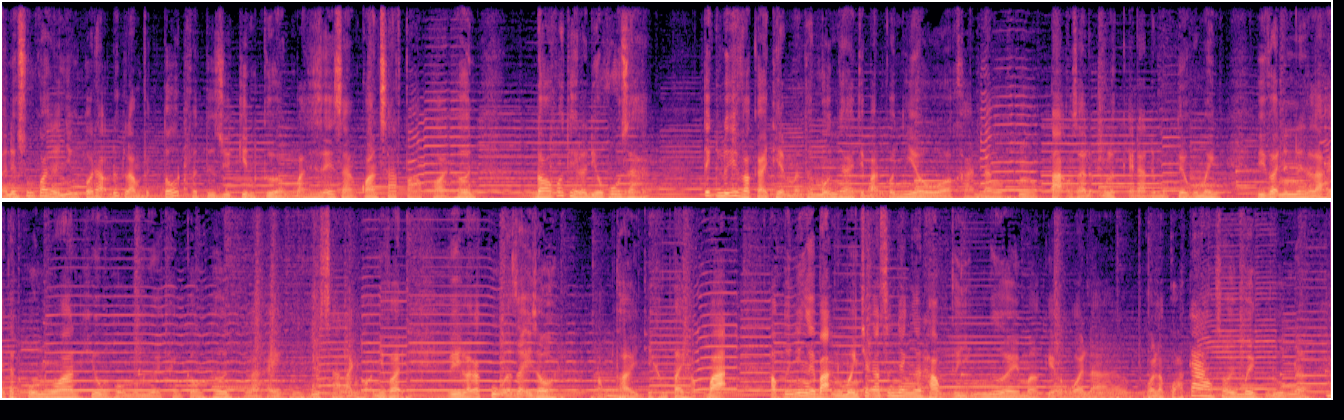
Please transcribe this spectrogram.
À, nếu xung quanh là những có đạo đức làm việc tốt và tư duy kiên cường bạn sẽ dễ dàng quan sát và học hỏi hơn. Đó có thể là điều vô giá tích lũy và cải thiện bản thân mỗi ngày thì bạn có nhiều khả năng ừ, tạo ra động lực để đạt được mục tiêu của mình. Vì vậy nên là hãy thật khôn ngoan khi ủng hộ một người thành công hơn là hãy cứ xa lánh họ như vậy. Vì là các cụ đã dạy rồi học thầy thì không thầy học bạn. Học từ những người bạn của mình chắc chắn sẽ nhanh hơn học từ những người mà kiểu gọi là gọi là quá cao so với mình đúng không nào? Ừ.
